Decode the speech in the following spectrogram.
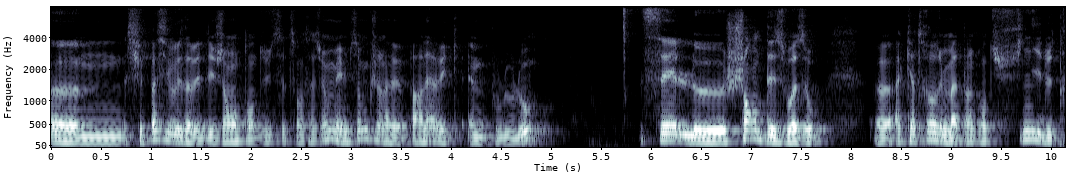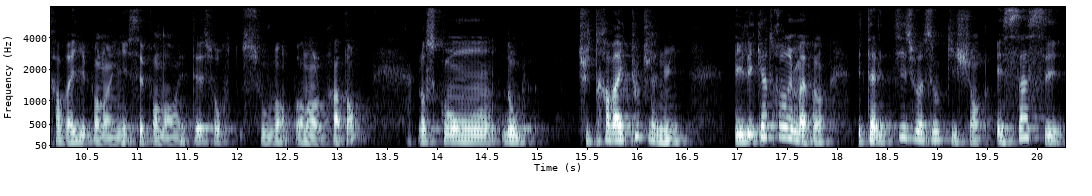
euh, je sais pas si vous avez déjà entendu cette sensation, mais il me semble que j'en avais parlé avec M. Poulolo. C'est le chant des oiseaux. Euh, à 4 heures du matin, quand tu finis de travailler pendant une nuit, c'est pendant l'été, souvent pendant le printemps. Lorsqu'on donc tu travailles toute la nuit, et il est 4 heures du matin, et tu as les petits oiseaux qui chantent. Et ça, c'est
